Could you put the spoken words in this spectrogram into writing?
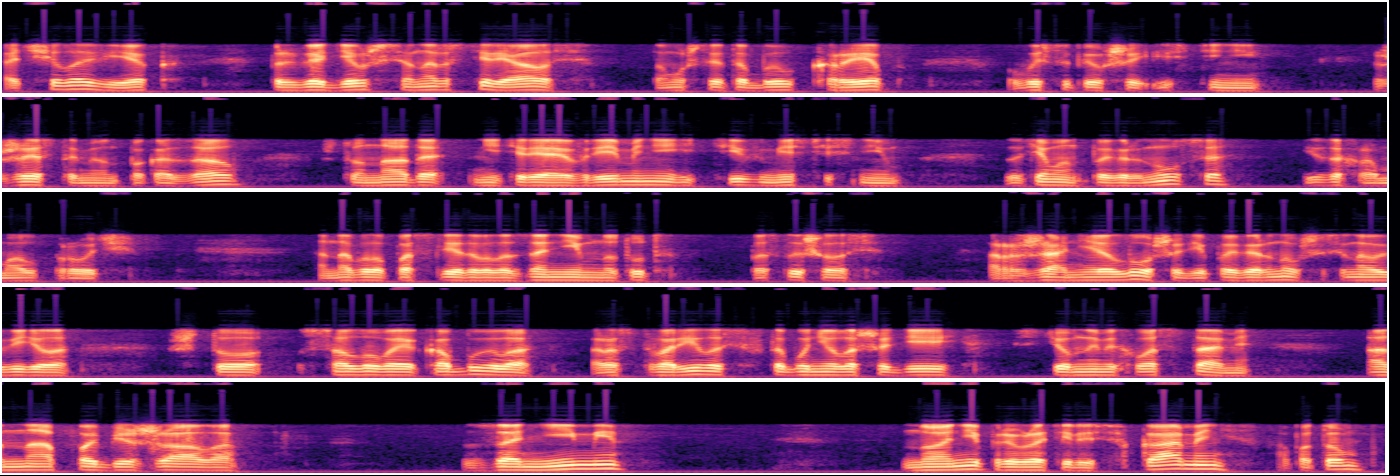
а человек. Приглядевшись, она растерялась, потому что это был Крэп, выступивший из тени. Жестами он показал, что надо, не теряя времени, идти вместе с ним. Затем он повернулся и захромал прочь. Она была последовала за ним, но тут послышалось ржание лошади. Повернувшись, она увидела, что соловая кобыла растворилась в табуне лошадей с темными хвостами. Она побежала за ними, но они превратились в камень, а потом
